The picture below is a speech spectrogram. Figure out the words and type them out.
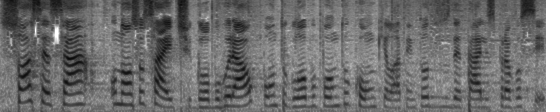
só acessar o nosso site globorural.globo.com, que lá tem todos os detalhes para você.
